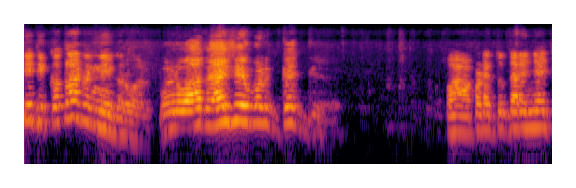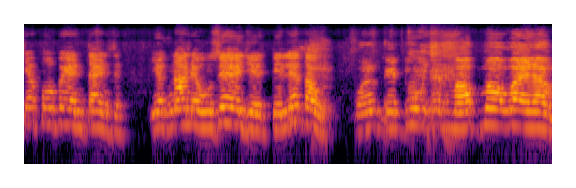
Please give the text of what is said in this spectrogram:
તેથી કકળાટ જ નહીં કરવાનો. પણ વાત થાય છે પણ કંઈક પણ આપણે તો તારે ન્યા ક્યાં ને તાણ છે? એક નાને હું છે જે તે લેતા હું પણ કેટલું માપમાં વાય આમ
